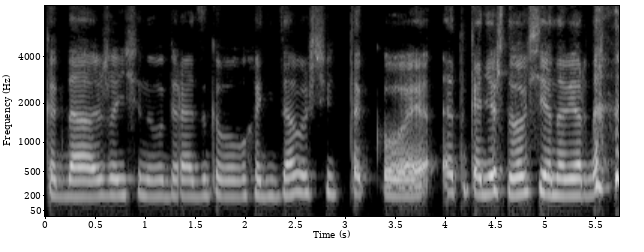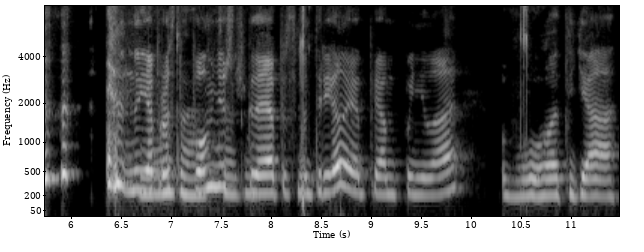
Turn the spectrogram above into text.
когда женщины выбирают, за кого выходить замуж, чуть такое. Это, конечно, вообще, наверное, Ну, я просто помню, что когда я посмотрела, я прям поняла, вот, я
